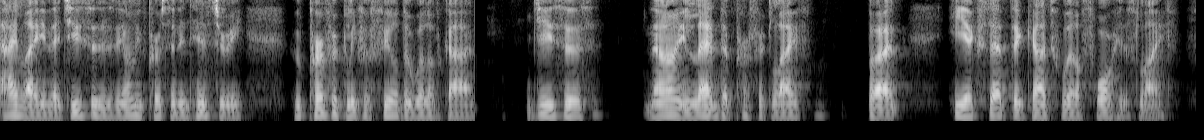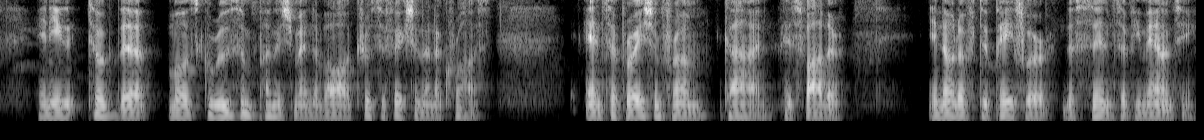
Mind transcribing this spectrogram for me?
highlighting that Jesus is the only person in history who perfectly fulfilled the will of God. Jesus not only led the perfect life, but he accepted God's will for his life. And he took the most gruesome punishment of all, crucifixion on a cross, and separation from God, his Father in order to pay for the sins of humanity.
